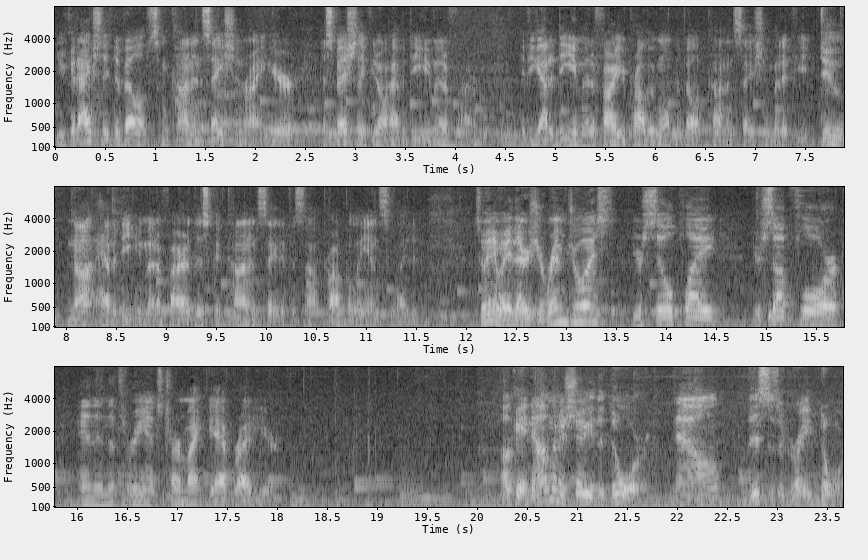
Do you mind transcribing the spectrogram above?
you could actually develop some condensation right here, especially if you don't have a dehumidifier. If you got a dehumidifier, you probably won't develop condensation, but if you do not have a dehumidifier, this could condensate if it's not properly insulated. So anyway, there's your rim joist, your sill plate, your subfloor, and then the three inch termite gap right here. Okay, now I'm going to show you the door. Now, this is a great door.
